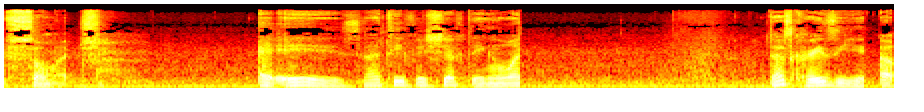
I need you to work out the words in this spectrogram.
so much. It is. My teeth is shifting. And one that's crazy. Uh,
